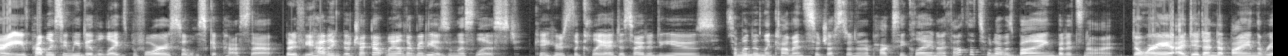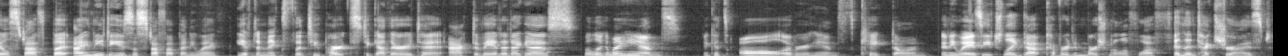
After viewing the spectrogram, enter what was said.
All right, you've probably seen me do the legs before, so we'll skip past that. But if you haven't, go check out my other videos in this list. Okay, here's the clay I decided to use. Someone in the comments suggested an epoxy clay, and I thought that's what I was buying, but it's not. Don't worry, I did end up buying the real stuff, but I need to use the stuff up anyway. You have to mix the two parts together to activate it, I guess. But look at my hands. It gets all over your hands. Caked on. Anyways, each leg got covered in marshmallow fluff and then texturized.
